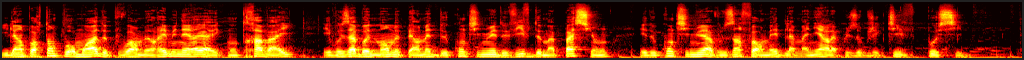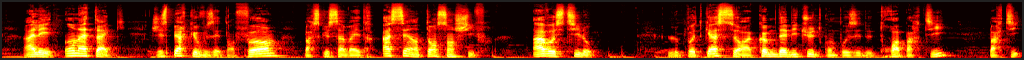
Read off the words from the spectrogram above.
il est important pour moi de pouvoir me rémunérer avec mon travail et vos abonnements me permettent de continuer de vivre de ma passion et de continuer à vous informer de la manière la plus objective possible. Allez, on attaque. J'espère que vous êtes en forme parce que ça va être assez intense en chiffres. À vos stylos. Le podcast sera comme d'habitude composé de trois parties. Partie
